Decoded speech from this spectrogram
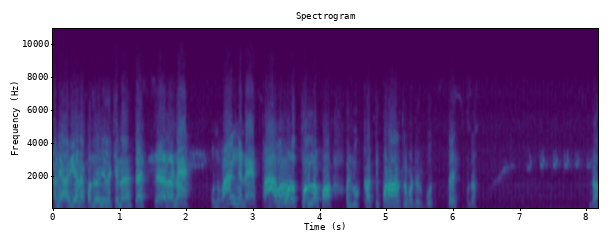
அண்ணே அரியாண்ணே பதினஞ்சு லட்சம்ண்ணே டேய் வேணாடா அண்ணே ஒண்ணு வாங்கண்ணே பாவம். உன்னோட தொல்லப்பா. ஐயோ கத்தி படாத இடத்துல பட்டிருக்கு போகுது. டேய் உண்டா இந்தா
